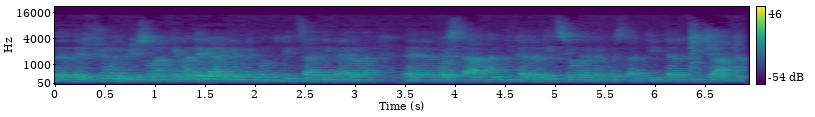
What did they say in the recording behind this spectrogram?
eh, del fiume dove ci sono anche materiali che vengono utilizzati per eh, questa antica tradizione, per questa attività artigiana.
